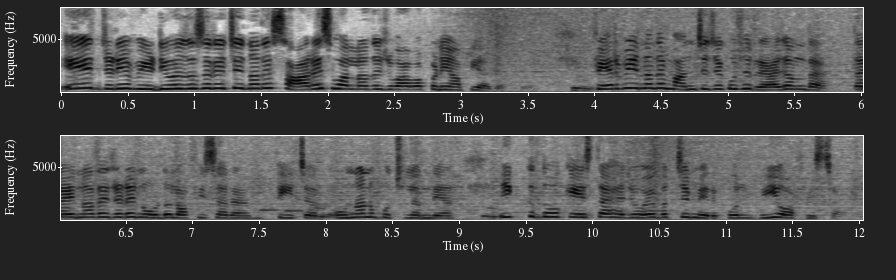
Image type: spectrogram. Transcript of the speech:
ਇਹ ਜਿਹੜੀਆਂ ਵੀਡੀਓਜ਼ ਅਸਲ ਵਿੱਚ ਇਹਨਾਂ ਦੇ ਸਾਰੇ ਸਵਾਲਾਂ ਦੇ ਜਵਾਬ ਆਪਣੇ ਆਪ ਹੀ ਆ ਜਾਂਦੇ ਆ। ਫਿਰ ਵੀ ਇਹਨਾਂ ਦੇ ਮਨ 'ਚ ਜੇ ਕੁਝ ਰਹਿ ਜਾਂਦਾ ਹੈ, ਤਾਂ ਇਹਨਾਂ ਦੇ ਜਿਹੜੇ ਨੋਡਲ ਆਫੀਸਰ ਹਨ ਟੀਚਰ ਉਹਨਾਂ ਨੂੰ ਪੁੱਛ ਲੈਂਦੇ ਆ। ਇੱਕ ਦੋ ਕੇਸ ਤਾਂ ਇਹ ਜੋ ਹੋਏ ਬੱਚੇ ਮੇਰੇ ਕੋਲ ਵੀ ਆਫਿਸ 'ਚ ਆਏ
